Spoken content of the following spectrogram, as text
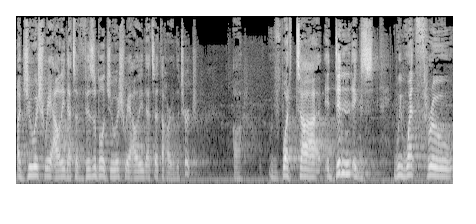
a Jewish reality that's a visible Jewish reality that's at the heart of the church? Uh, what uh, it didn't, ex- we went through,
